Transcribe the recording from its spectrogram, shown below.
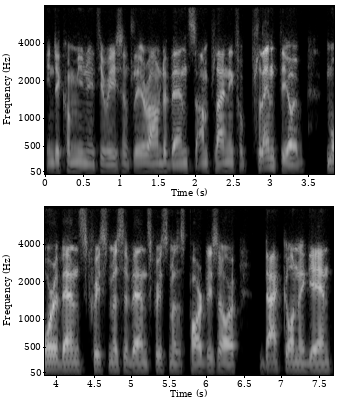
in the community recently around events. I'm planning for plenty of more events, Christmas events, Christmas parties are back on again.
